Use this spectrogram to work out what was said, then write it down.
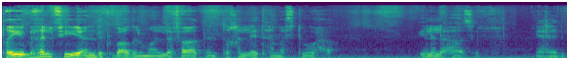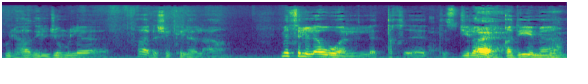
طيب هل في عندك بعض المؤلفات أنت خليتها مفتوحة إلى العازف؟ يعني تقول هذه الجملة هذا شكلها العام. مثل الأول التخ... التسجيلات إيه، القديمة. نعم.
